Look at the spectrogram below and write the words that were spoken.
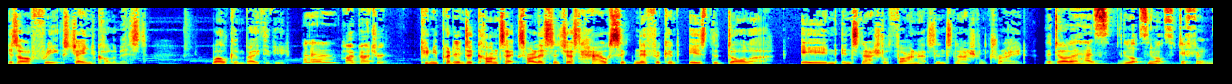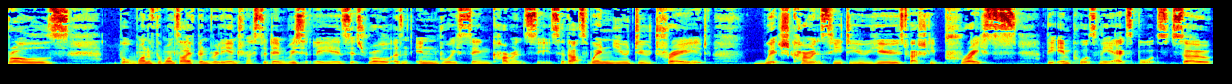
is our free exchange columnist. Welcome, both of you. Hello. Hi, Patrick. Can you put into context for our listeners just how significant is the dollar in international finance and international trade? The dollar has lots and lots of different roles, but one of the ones I've been really interested in recently is its role as an invoicing currency. So that's when you do trade, which currency do you use to actually price the imports and the exports? So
